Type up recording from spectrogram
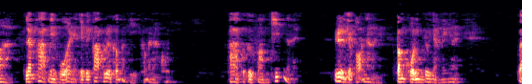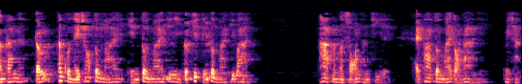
มาก และภาพในหัวเนี่ยจะเป็นภาพเรื่องของอดีตของอนาคต ภาพก็คือความคิดนั่นแหละเรื่องเฉพาะหน้าเนี่ยบางคนตัวอย่างง่ายๆบางครั้งนะเราถ้าคนไหนชอบต้นไม้ เห็นต้นไม้ที่นี่ก็คิดถึงต้นไม้ที่บ้าน ภาพมันมาซ้อนทันทีเลย ไอ้ภาพต้นไม้ต่อหน้านี้ไม่ชัด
